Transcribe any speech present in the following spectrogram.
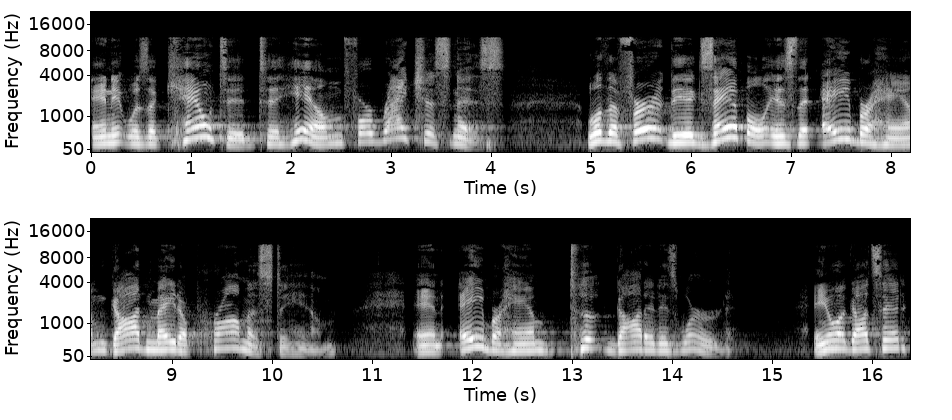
and it was accounted to him for righteousness. Well, the first, the example is that Abraham, God made a promise to him and Abraham took God at his word. And you know what God said?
